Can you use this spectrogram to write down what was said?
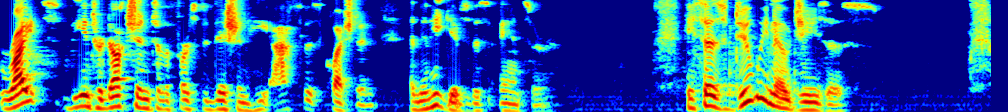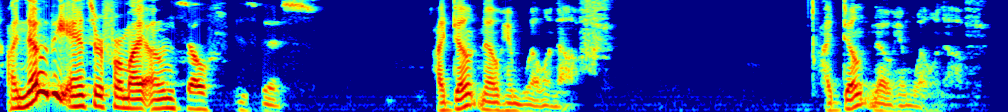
writes the introduction to the first edition, he asks this question, and then he gives this answer. He says, Do we know Jesus? I know the answer for my own self is this I don't know him well enough. I don't know him well enough.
